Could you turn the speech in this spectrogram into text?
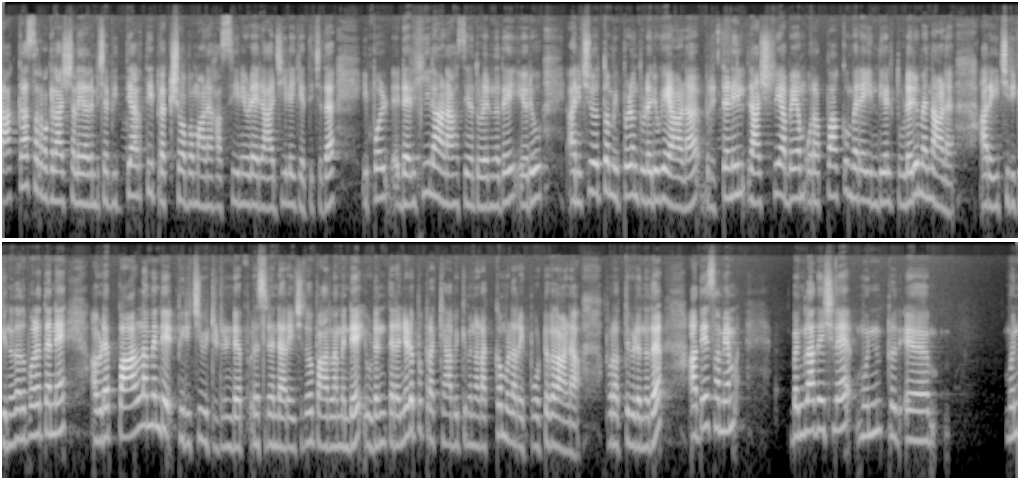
ധാക്ക സർവകലാശാലയിൽ ആരംഭിച്ച വിദ്യാർത്ഥി പ്രക്ഷോഭമാണ് ഹസീനയുടെ രാജിയിലേക്ക് എത്തിച്ചത്. ഇപ്പോൾ ഡൽഹിയിലാണ് ഹസീന തുടരുന്നത്. ഒരു അനിശ്ചിതത്വം ഇപ്പോഴും തുടരുകയാണ്. ബ്രിട്ടനിൽ രാഷ്ട്രീയ അഭയം ഉറപ്പാക്കും വരെ ഇന്ത്യയിൽ തുടരുമെന്നാണ് അറിയിച്ചിരിക്കുന്നത്. അതുപോലെ തന്നെ അവിടെ പാർലമെന്റ് പിരിച്ചുവിട്ടിട്ടുണ്ട്. പ്രസിഡന്റ് അറിയിച്ചത് പാർലമെന്റ് ഉടൻ തെരഞ്ഞെടുപ്പ് പ്രഖ്യാപിക്കുമെന്നടക്കമുള്ള റിപ്പോർട്ടുകളാണ് പുറത്തുവിടുന്നത്. അതേസമയം ബംഗ്ലാദേശിലെ മുൻ മുൻ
